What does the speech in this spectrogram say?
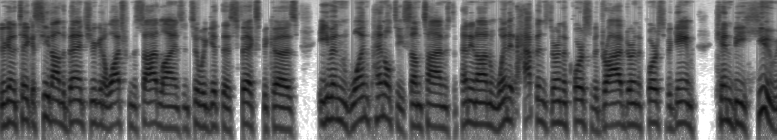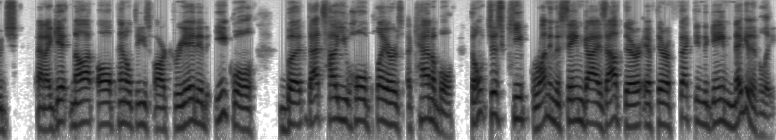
you're going to take a seat on the bench. You're going to watch from the sidelines until we get this fixed because even one penalty sometimes, depending on when it happens during the course of a drive, during the course of a game, can be huge. And I get not all penalties are created equal, but that's how you hold players accountable. Don't just keep running the same guys out there if they're affecting the game negatively.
